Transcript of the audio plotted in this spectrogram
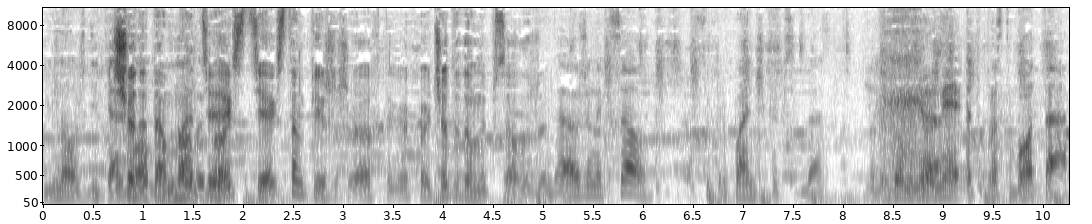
You know, ждите альбом. Что ты там, Новый мать, год. текст, текст там пишешь? Ах ты какой. Что ты там написал уже? Да, уже написал. Супер панч, как всегда. По-другому не умею. Это просто вот так.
